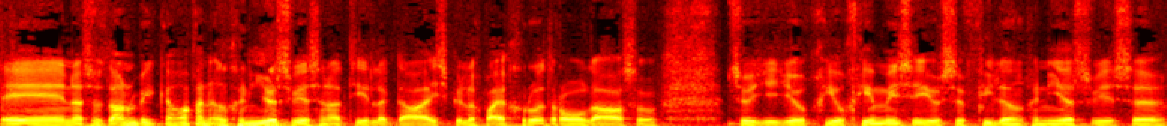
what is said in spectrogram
En as ons dan 'n bietjie gaan ingenieurswese natuurlik, daai speel 'n baie groot rol daarso. So jy jou geochemiese, jou siviele ingenieurswese,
